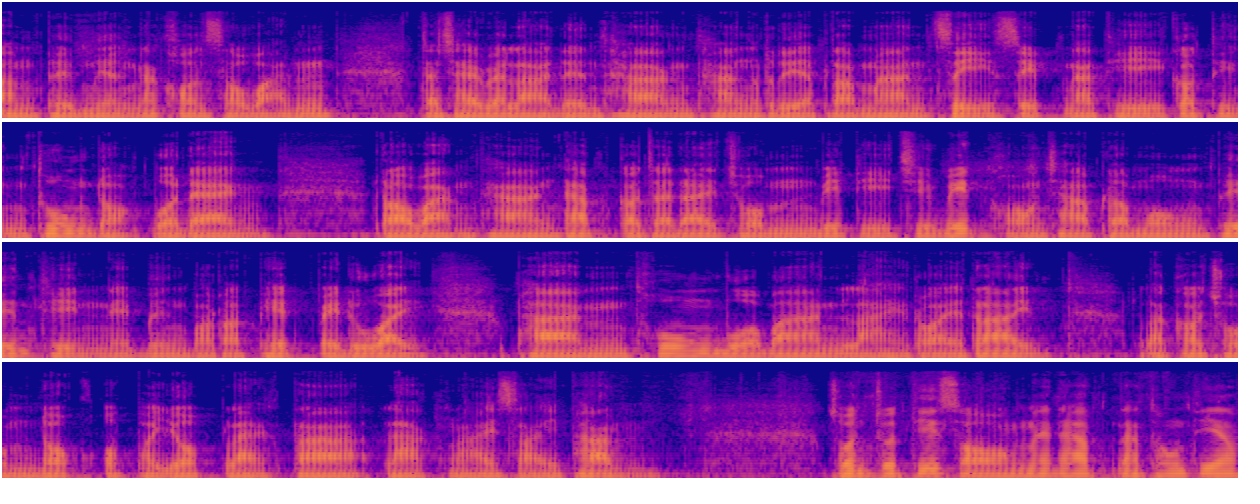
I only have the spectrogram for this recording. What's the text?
อำเภอเมืองนครสวรรค์จะใช้เวลาเดินทางทางเรือประมาณ 40 นาทีก็ถึงทุ่งดอกบัวแดง ระหว่างทางครับก็จะได้ชมวิถีชีวิตของชาวประมงพื้นถิ่นในบึงบรเพชรไปด้วย ผ่านทุ่งบัวบานหลายร้อยไร่ แล้วก็ชมนกอพยพแปลกตาหลากหลายสายพันธุ์ส่วนจุดที่2นะครับนักท่องเที่ยว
